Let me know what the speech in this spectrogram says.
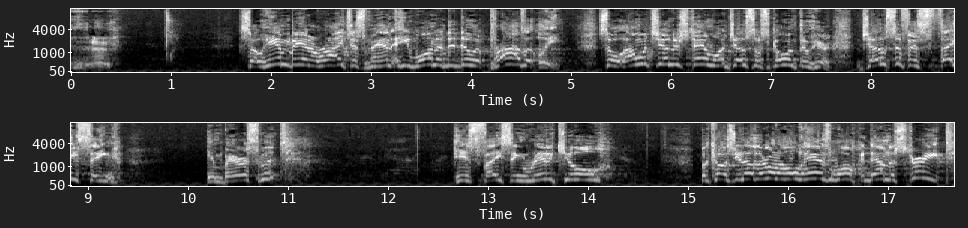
So, him being a righteous man, he wanted to do it privately. So, I want you to understand what Joseph's going through here. Joseph is facing embarrassment, he is facing ridicule because, you know, they're going to hold hands walking down the street,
